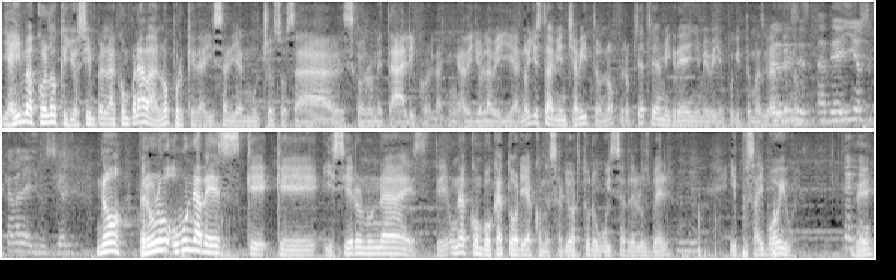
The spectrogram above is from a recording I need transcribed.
Y ahí me acuerdo que yo siempre la compraba, ¿no? Porque de ahí salían muchos, o sea, escuadrón metálico, la chingada, y yo la veía, ¿no? Yo estaba bien chavito, ¿no? Pero pues ya tenía migraña y me veía un poquito más Pero grande, ¿no? dices, "Ah, de ahí yo sacaba la ilusión. No, pero hubo hubo una vez que, que hicieron una, este, una convocatoria cuando salió Arturo Wizard de Luzbel. Y pues ahí voy, güey. ¿Eh?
